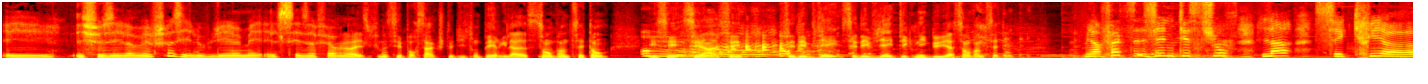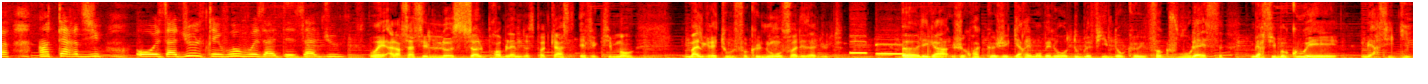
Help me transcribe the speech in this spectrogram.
Et il faisait la même chose, il oubliait mes- ses affaires. Ouais, c'est- pour ça que je te dis, ton père, il a 127 ans, et c'est, des vieilles, c'est des vieilles techniques d'il y a 127 ans. Mais en fait, j'ai une question. Là, c'est écrit euh, interdit aux adultes et vous, vous êtes des adultes. Oui, alors ça, c'est le seul problème de ce podcast, effectivement. Malgré tout, il faut que nous, on soit des adultes. Euh, les gars, je crois que j'ai garé mon vélo au double fil, donc euh, il faut que je vous laisse. Merci beaucoup et merci Guy.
